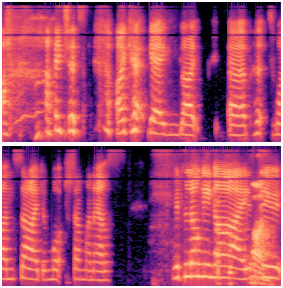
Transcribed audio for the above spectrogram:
I just I kept getting like uh, put to one side and watch someone else with longing eyes do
